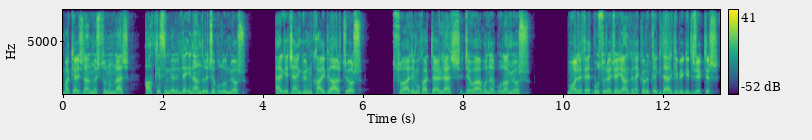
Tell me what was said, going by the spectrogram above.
Makyajlanmış sunumlar halk kesimlerinde inandırıcı bulunmuyor. Her geçen gün kaygı artıyor. Suali mukadderler cevabını bulamıyor. Muhalefet bu sürece yangına körükle gider gibi gidecektir.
